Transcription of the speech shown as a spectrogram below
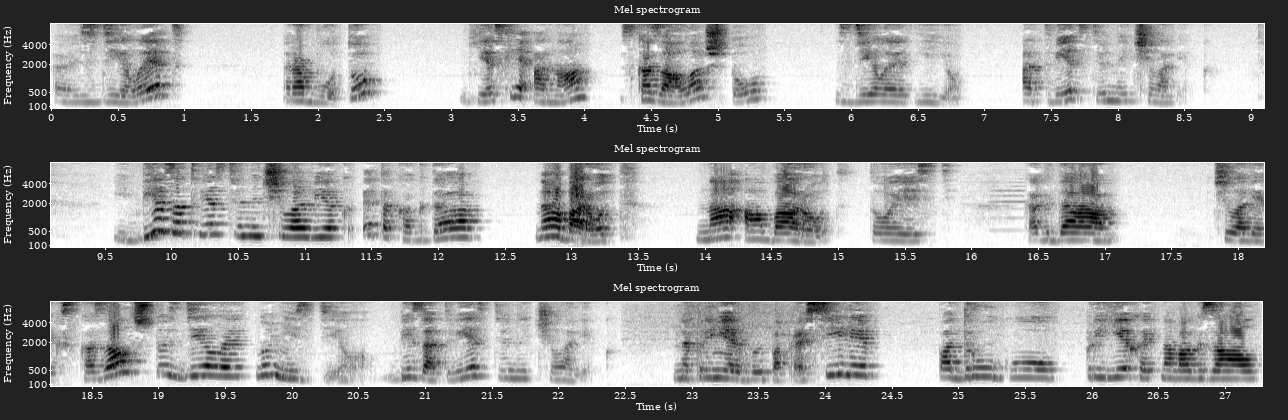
э, сделает работу, если она сказала, что сделает ее ответственный человек. И безответственный человек – это когда наоборот, наоборот. То есть, когда человек сказал, что сделает, но не сделал. Безответственный человек. Например, вы попросили подругу приехать на вокзал.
